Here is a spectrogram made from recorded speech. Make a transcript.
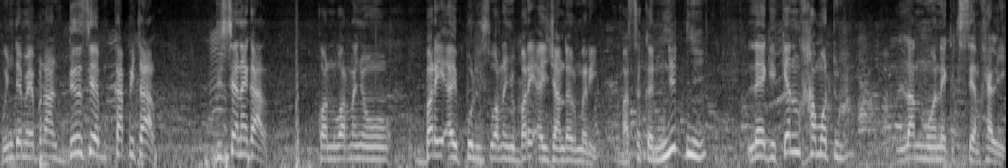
bu ñu demee ba naan deuxième capitale du Sénégal kon war nañoo bari ay police war nañu bari ay gendarmerie parce que nit ñi léegi kenn xamatul lan moo nekk ci seen xel yi.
